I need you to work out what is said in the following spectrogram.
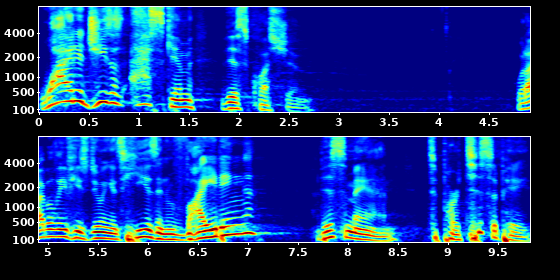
Why did Jesus ask him this question? What I believe he's doing is he is inviting this man to participate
